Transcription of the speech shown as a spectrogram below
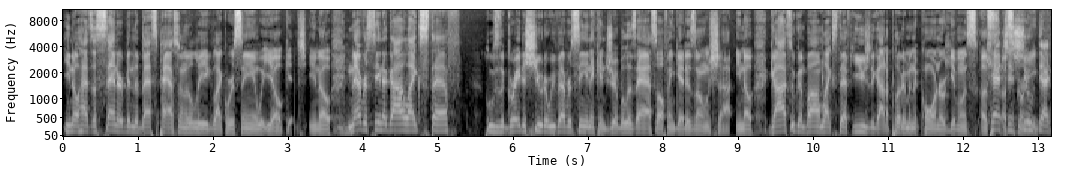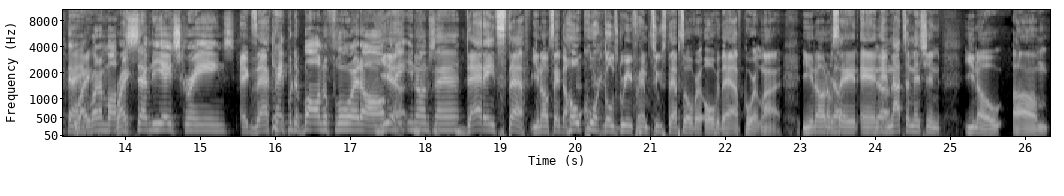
you know, has a center been the best passer in the league like we're seeing with Jokic. You know, Mm-hmm. never seen a guy like Steph. Who's the greatest shooter we've ever seen and can dribble his ass off and get his own shot? You know, guys who can bomb like Steph, you usually got to put him in the corner or give him a, a, Catch a and screen. shoot that thing. Right? Run him off right? 78 screens. Exactly. Can't put the ball on the floor at all. Yeah. Can't- you know what I'm saying? That ain't Steph. You know what I'm saying? The whole court goes green for him two steps over over the half court line. You know what I'm Yup. saying? And Yup. and not to mention, you know, um,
